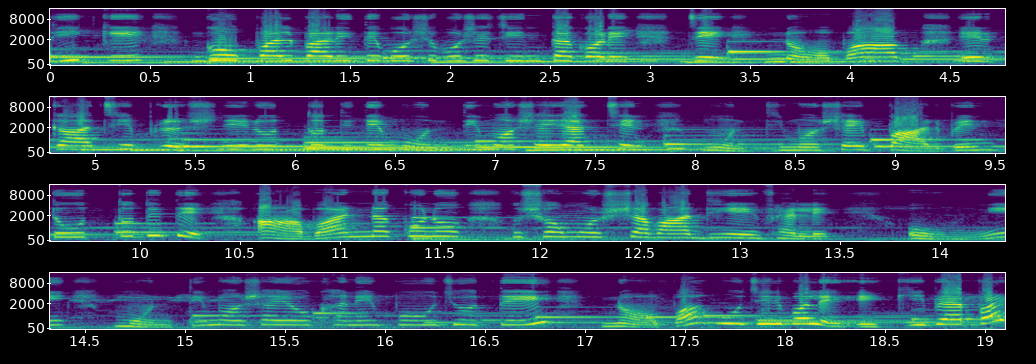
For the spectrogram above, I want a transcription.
ওদিকে গোপাল বাড়িতে বসে বসে চিন্তা করে যে নবাব এর কাছে প্রশ্নের উত্তর দিতে মন্ত্রী মশাই যাচ্ছেন। মন্ত্রী মশাই পারবেন তো উত্তর দিতে? আবার না কোনো সমস্যা বাঁধিয়ে ফেলে? অমনি মন্ত্রী মশাই ওখানে পৌঁছতেই নবাব উজির বলে, এ কি ব্যাপার?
